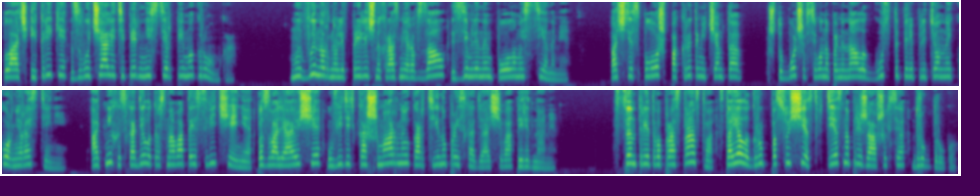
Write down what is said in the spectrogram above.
Плач и крики звучали теперь нестерпимо громко. Мы вынырнули в приличных размеров зал с земляным полом и стенами, почти сплошь покрытыми чем-то, что больше всего напоминало густо переплетенные корни растений. От них исходило красноватое свечение, позволяющее увидеть кошмарную картину происходящего перед нами. В центре этого пространства стояла группа существ, тесно прижавшихся друг к другу.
